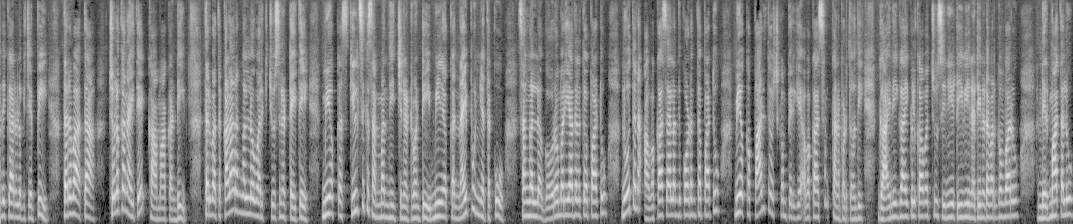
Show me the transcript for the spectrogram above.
అధికారులకు చెప్పి తర్వాత చులకనైతే కామాకండి. తర్వాత కళారంగంలో వారికి చూసినట్టయితే మీ యొక్క స్కిల్స్కి సంబంధించినటువంటి మీ యొక్క నైపుణ్యతకు సంఘంలో గౌరవ మర్యాదలతో పాటు నూతన అవకాశాలు అందుకోవడంతో పాటు మీ యొక్క పారితోషికం పెరిగే అవకాశం కనపడుతోంది. గాయని గాయకులు కావచ్చు సినీ టీవీ నటీనట వర్గం వారు నిర్మాతలు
